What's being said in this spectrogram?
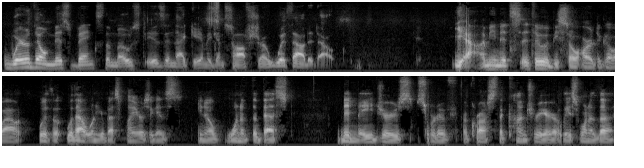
Where they'll miss Banks the most is in that game against Hofstra, without a doubt. Yeah, I mean it's it, it would be so hard to go out with without one of your best players against you know one of the best mid majors sort of across the country, or at least one of the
